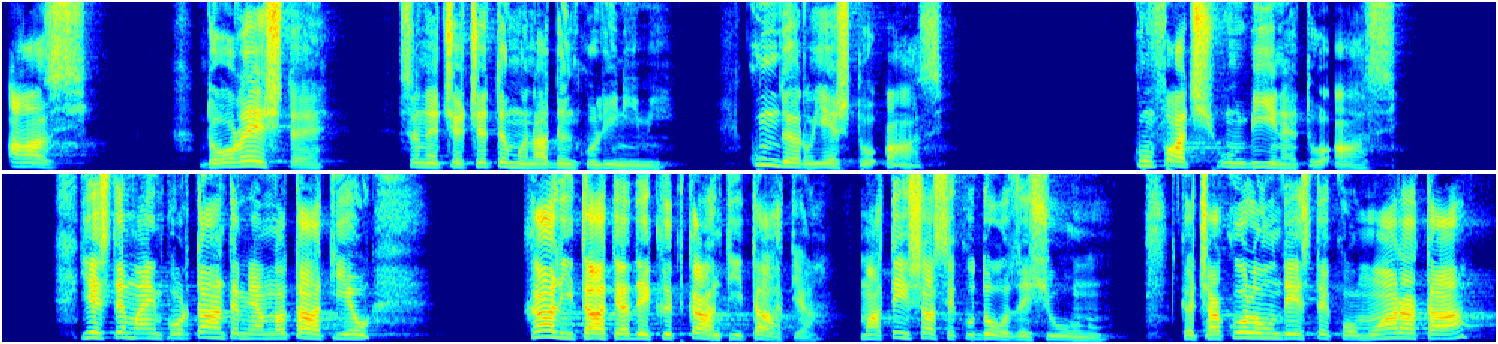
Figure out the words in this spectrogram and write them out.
Azi dorește să ne cercetăm în adâncul inimii. Cum dăruiești tu azi? Cum faci un bine tu azi? Este mai importantă, mi-am notat eu, calitatea decât cantitatea. Matei 6 cu 21. Căci acolo unde este comoara ta,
